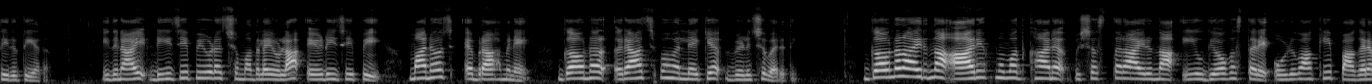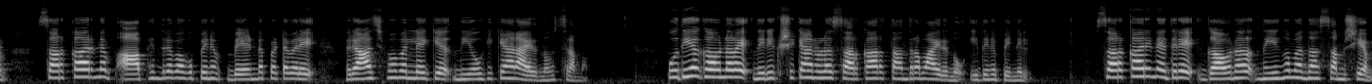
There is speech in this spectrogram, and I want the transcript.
തിരുത്തിയത്. ഇതിനായി ഡി ജി പിയുടെ ചുമതലയുള്ള A D G P Manoj എബ്രാഹിമിനെ ഗവർണർ രാജ്ഭവനിലേക്ക് വിളിച്ചു വരുത്തി. ഗവർണറായിരുന്ന ആരിഫ് മുഹമ്മദ് ഖാന് വിശ്വസ്തരായിരുന്ന ഈ ഉദ്യോഗസ്ഥരെ ഒഴിവാക്കി പകരം സർക്കാരിനും ആഭ്യന്തര വകുപ്പിനും വേണ്ടപ്പെട്ടവരെ രാജ്ഭവനിലേക്ക് നിയോഗിക്കാനായിരുന്നു ശ്രമം. പുതിയ ഗവർണറെ നിരീക്ഷിക്കാനുള്ള സർക്കാർ തന്ത്രമായിരുന്നു ഇതിന് പിന്നിൽ. സർക്കാരിനെതിരെ ഗവർണർ നീങ്ങുമെന്ന സംശയം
